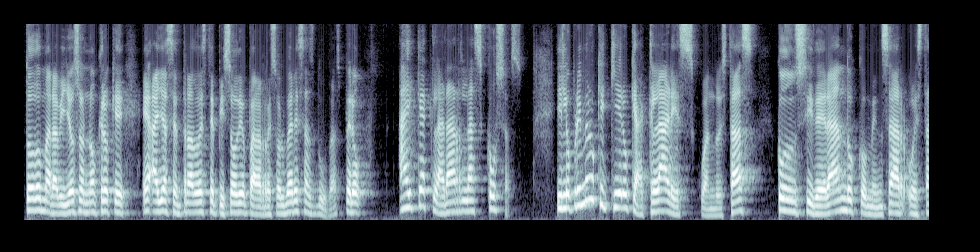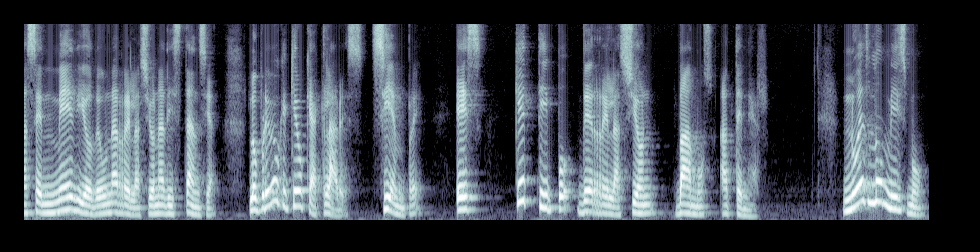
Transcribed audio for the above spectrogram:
todo maravilloso, no creo que hayas entrado este episodio para resolver esas dudas, pero hay que aclarar las cosas. Y lo primero que quiero que aclares cuando estás considerando comenzar o estás en medio de una relación a distancia, lo primero que quiero que aclares siempre es ¿qué tipo de relación vamos a tener? No es lo mismo,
